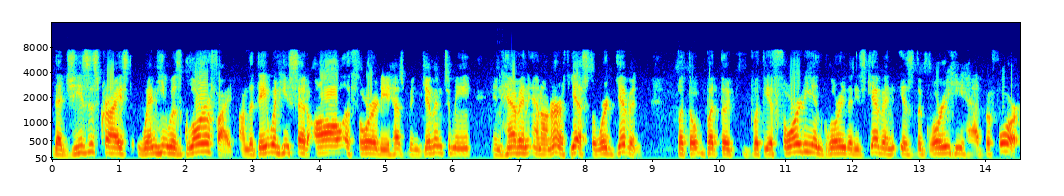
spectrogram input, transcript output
that Jesus Christ, when he was glorified, on the day when he said, All authority has been given to me in heaven and on earth. Yes, the word given. But the but the but the authority and glory that he's given is the glory he had before.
